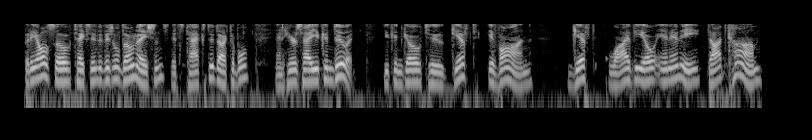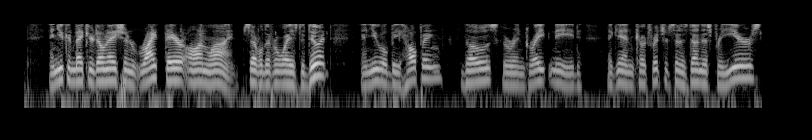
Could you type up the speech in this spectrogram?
but he also takes individual donations. It's tax deductible, and here's how you can do it. You can go to Gift Yvonne, gift Y-V-O-N-N-E dot com, and you can make your donation right there online. Several different ways to do it, and you will be helping those who are in great need. Again, Coach Richardson has done this for years.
